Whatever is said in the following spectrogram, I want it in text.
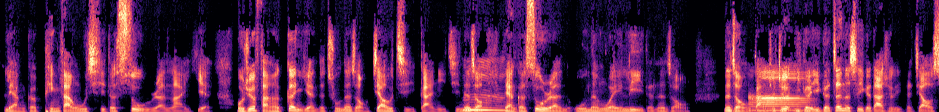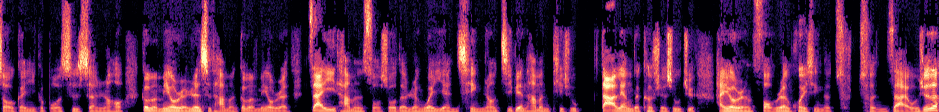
两个平凡无奇的素人来演，我觉得反而更演得出那种焦急感，以及那种两个素人无能为力的那种。那种感觉，就一个一个真的是一个大学里的教授跟一个博士生，然后根本没有人认识他们，根本没有人在意他们所说的人为言轻，然后即便他们提出大量的科学数据，还有人否认彗星的存存在。我觉得。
